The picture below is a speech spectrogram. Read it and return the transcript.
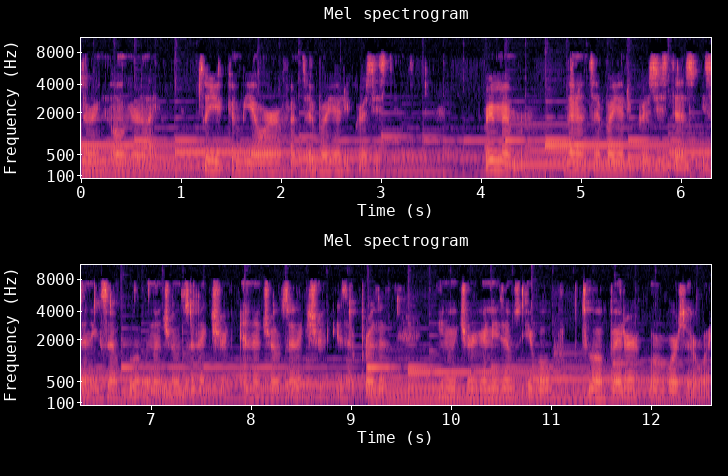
during all your life so you can be aware of antibiotic resistance. Remember that antibiotic resistance is an example of natural selection, and natural selection is a process in which organisms evolve to a better or worse way.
